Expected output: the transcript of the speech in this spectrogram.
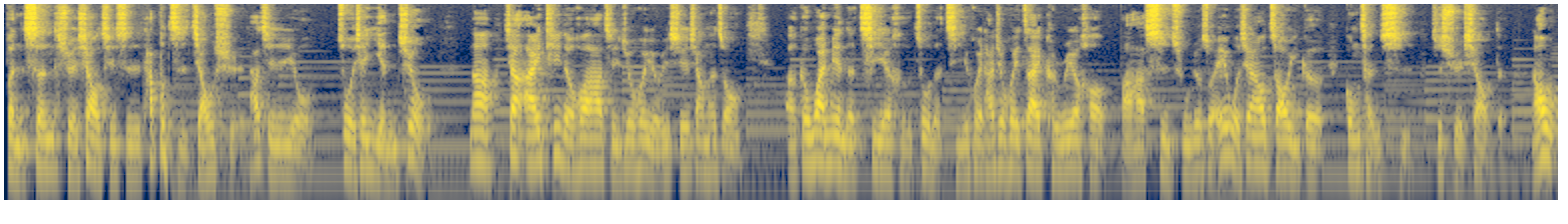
本身学校其实它不止教学，它其实有做一些研究。那像 IT 的话，它其实就会有一些像那种呃跟外面的企业合作的机会，它就会在 Career Hub 把它释出，就说哎，我现在要招一个工程师，是学校的。然后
